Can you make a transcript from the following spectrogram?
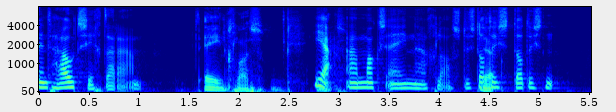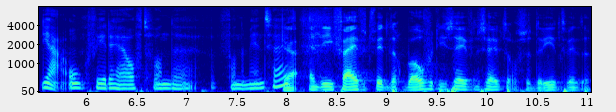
48,5% houdt zich daaraan. Eén glas. Ja, Max. aan max één glas. Dus dat Ja. is, dat is ja, ongeveer de helft van de, van de mensheid. Ja, en die 25 boven die 77 of zo 23,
